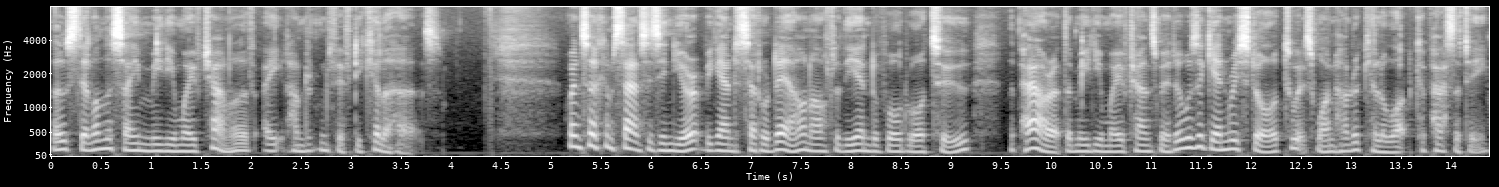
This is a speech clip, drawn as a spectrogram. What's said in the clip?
though still on the same medium wave channel of 850 kilohertz. When circumstances in Europe began to settle down after the end of World War II, the power at the medium wave transmitter was again restored to its 100 kilowatt capacity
